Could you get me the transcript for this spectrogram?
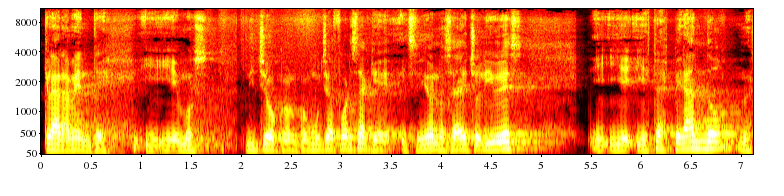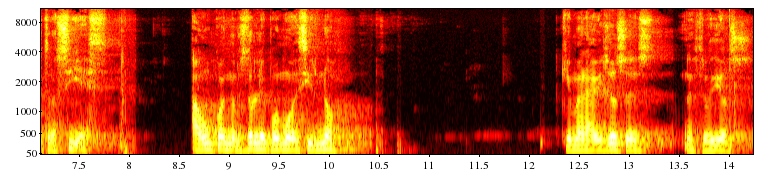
claramente, y, hemos dicho con, mucha fuerza que el Señor nos ha hecho libres y, y está esperando nuestros síes, aun cuando nosotros le podemos decir no. Qué maravilloso es nuestro Dios,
